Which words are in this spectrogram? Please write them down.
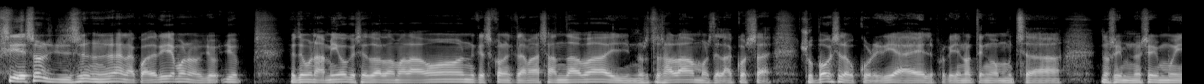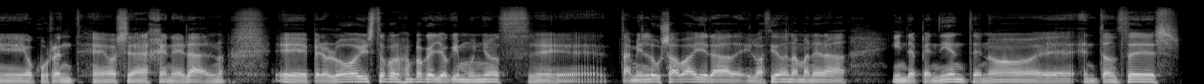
Sí, eso, en la cuadrilla. Bueno, yo, yo, yo tengo un amigo que es Eduardo Malagón, que es con el que más andaba y nosotros hablábamos de la cosa. Supongo que se le ocurriría a él, porque yo no tengo mucha, no soy, no soy muy ocurrente, ¿eh? o sea, en general, ¿no? Eh, pero luego he visto, por ejemplo, que Joaquín Muñoz eh, también lo usaba y, era, y lo hacía de una manera independiente, ¿no? entonces,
